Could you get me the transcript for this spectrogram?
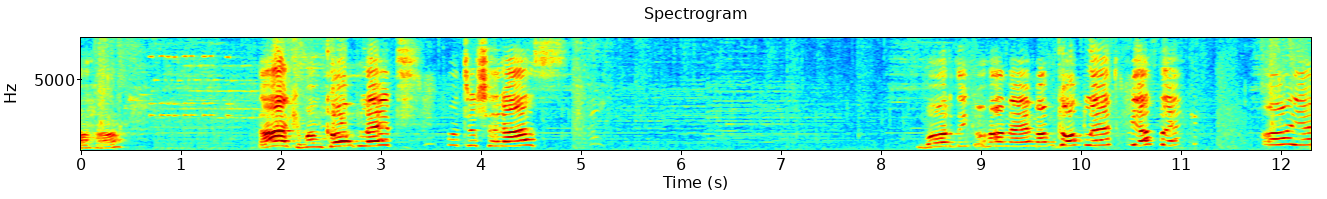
Aha. Tak, mam komplet! Chociaż raz! Mordy kochane, mam komplet! Gwiazdek! Oje!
